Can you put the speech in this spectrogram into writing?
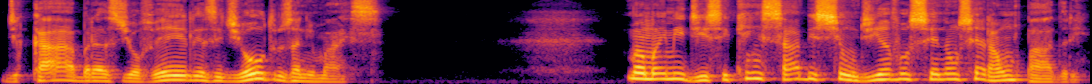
de cabras, de ovelhas e de outros animais. Mamãe me disse: Quem sabe se um dia você não será um padre.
